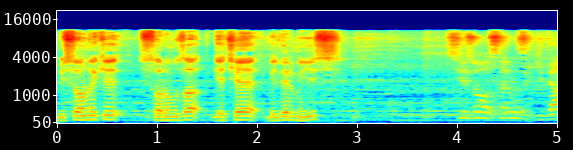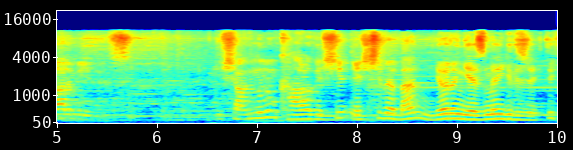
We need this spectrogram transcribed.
Bir sonraki sorumuza geçebilir miyiz? Siz olsanız gider miydiniz? Nişanlımın kardeşi, eşi ve ben yarın gezmeye gidecektik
